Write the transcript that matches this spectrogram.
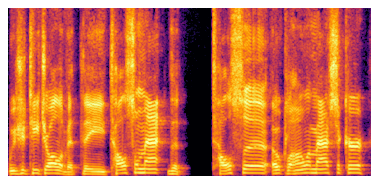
We should teach all of it. The Tulsa ma- the Tulsa, Oklahoma massacre,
